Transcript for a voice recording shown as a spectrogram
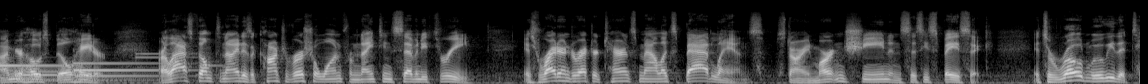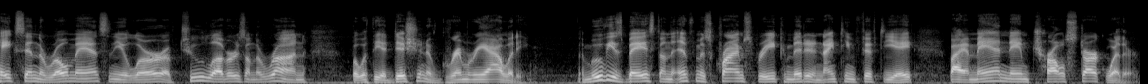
I'm your host, Bill Hader. Our last film tonight is a controversial one from 1973. It's writer and director Terrence Malick's Badlands, starring Martin Sheen and Sissy Spacek. It's a road movie that takes in the romance and the allure of two lovers on the run, but with the addition of grim reality. The movie is based on the infamous crime spree committed in 1958 by a man named Charles Starkweather.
